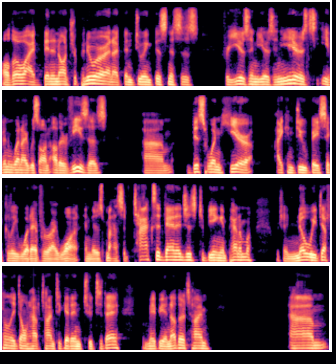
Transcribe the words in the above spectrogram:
Although I've been an entrepreneur and I've been doing businesses for years and years and years, even when I was on other visas, um, this one here, I can do basically whatever I want. And there's massive tax advantages to being in Panama, which I know we definitely don't have time to get into today, but maybe another time. Um,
